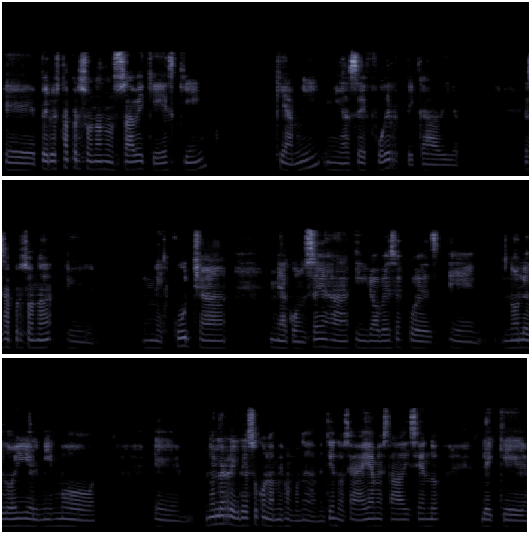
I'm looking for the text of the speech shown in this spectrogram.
Eh, pero esta persona no sabe que es quien que a mí me hace fuerte cada día. Esa persona eh, me escucha, me aconseja y yo a veces pues no le doy el mismo, no le regreso con la misma moneda, ¿me entiendes? O sea, ella me estaba diciendo de que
